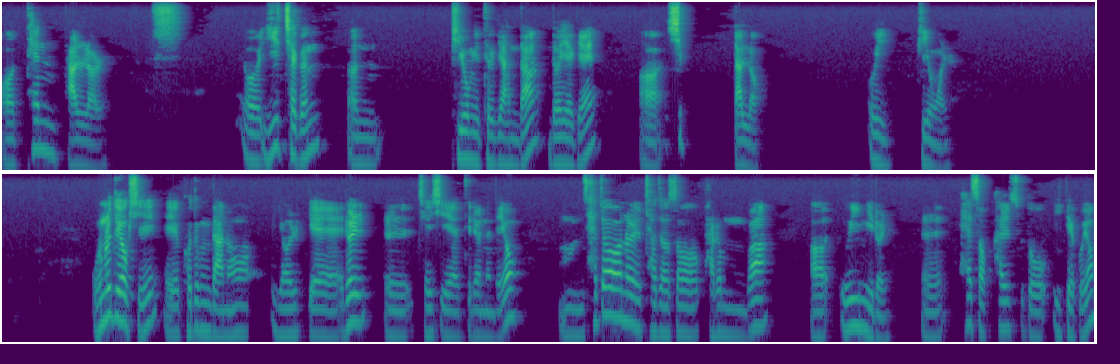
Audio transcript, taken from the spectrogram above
uh, 10 dollar. 어, 이 책은 음, 비용이 들게 한다. 너에게 어, 10달러의 비용을. 오늘도 역시 고등단어 10개를 제시해 드렸는데요. 음, 사전을 찾아서 발음과 어, 의미를 해석할 수도 있겠고요.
